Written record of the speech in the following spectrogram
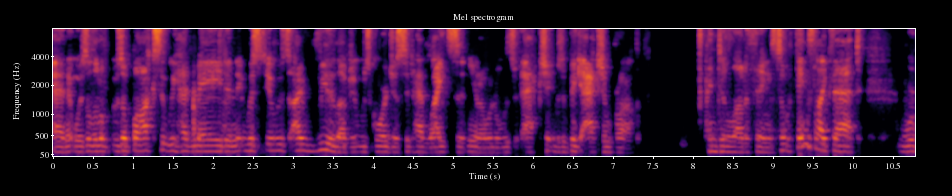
and it was a little it was a box that we had made, and it was it was I really loved it. It was gorgeous. It had lights, and you know, it was action. It was a big action prop, and did a lot of things. So things like that were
